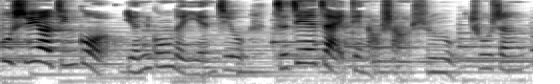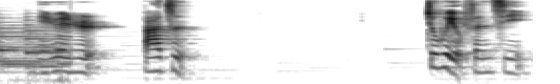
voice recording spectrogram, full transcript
不需要经过人工的研究，直接在电脑上输入出生年月日八字，就会有分析。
